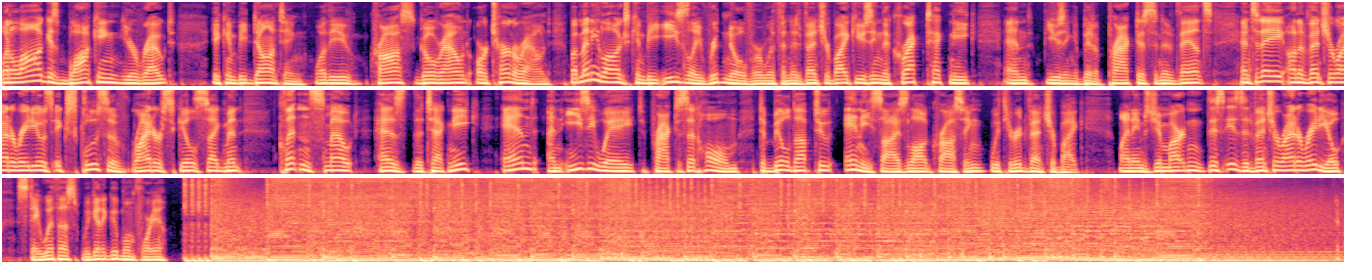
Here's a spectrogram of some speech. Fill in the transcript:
When a log is blocking your route, it can be daunting whether you cross, go around, or turn around. But many logs can be easily ridden over with an adventure bike using the correct technique and using a bit of practice in advance. And today on Adventure Rider Radio's exclusive rider skills segment, Clinton Smout has the technique and an easy way to practice at home to build up to any size log crossing with your adventure bike. My name's Jim Martin. This is Adventure Rider Radio. Stay with us. We got a good one for you.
